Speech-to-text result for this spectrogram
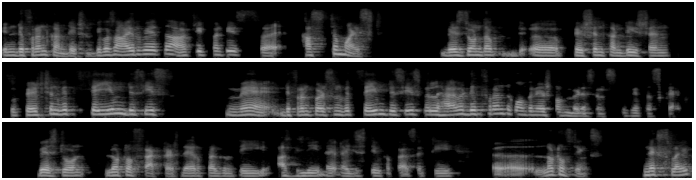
in different conditions because Ayurveda treatment is uh, customized based on the uh, patient condition. So, patient with same disease may different person with same disease will have a different combination of medicines to be prescribed based on lot of factors their prakriti agni their digestive capacity a uh, lot of things next slide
